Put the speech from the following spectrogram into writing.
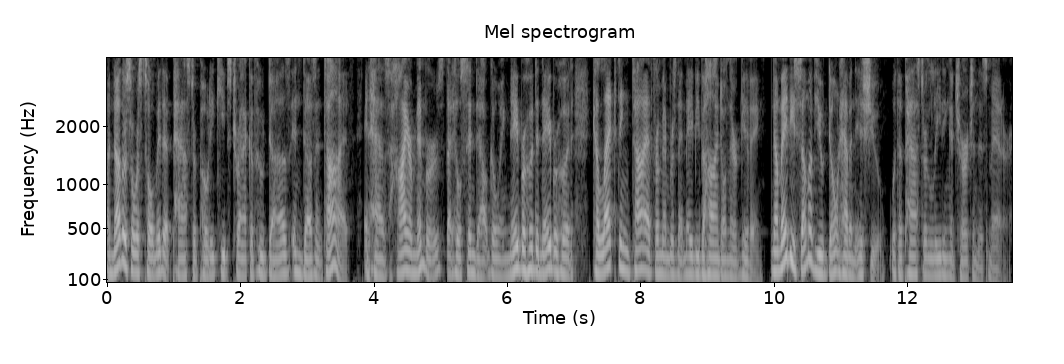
Another source told me that Pastor Pote keeps track of who does and doesn't tithe and has higher members that he'll send out going neighborhood to neighborhood collecting tithe from members that may be behind on their giving. Now, maybe some of you don't have an issue with a pastor leading a church in this manner.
